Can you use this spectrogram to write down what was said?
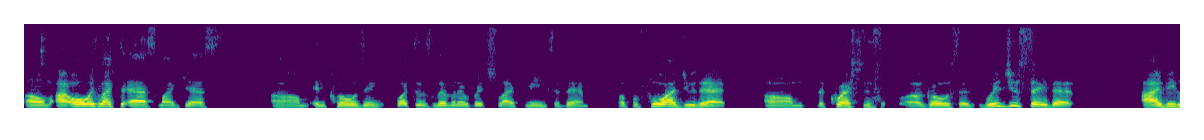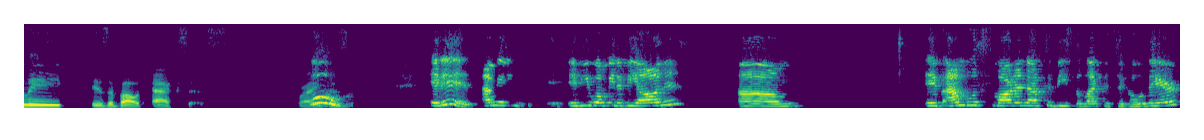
Um, I always like to ask my guests um, in closing, what does living a rich life mean to them? But before I do that, um, the question uh, goes: Would you say that Ivy League is about access? Right. it is. I mean, if you want me to be honest, um, if I was smart enough to be selected to go there,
